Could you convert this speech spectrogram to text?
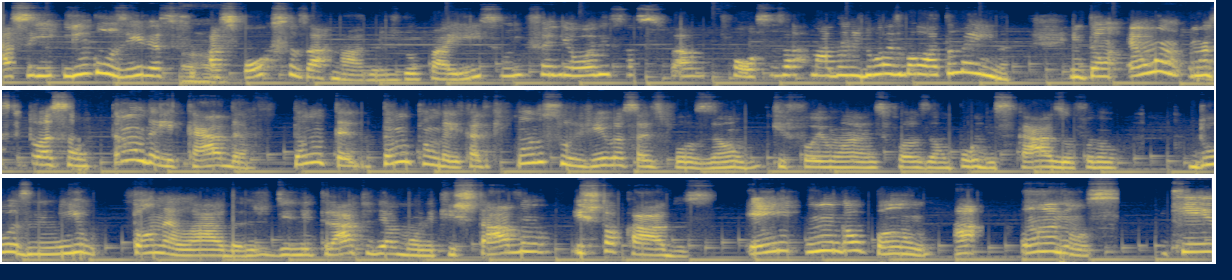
assim inclusive as, uhum. as Forças Armadas do país são inferiores às, às Forças Armadas do Hezbollah também, né? Então, é uma, uma situação tão delicada tão, tão, tão delicada que quando surgiu essa explosão, que foi uma explosão por descaso, foram 2 mil toneladas de nitrato de amônia que estavam estocados em um galpão há anos, que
